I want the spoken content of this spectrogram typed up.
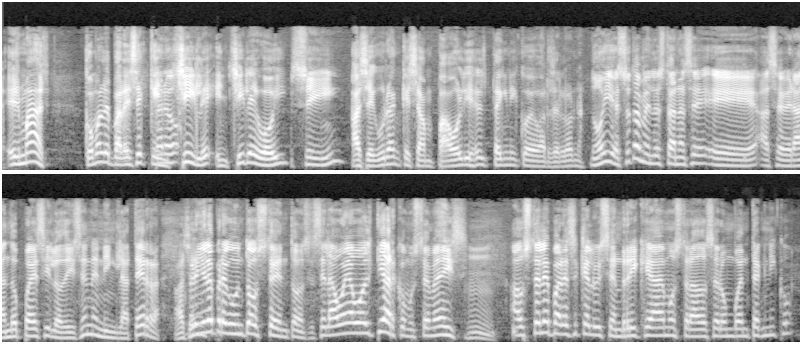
Es más, ¿cómo le parece que Pero- en Chile, en Chile hoy, Sí. aseguran que San Paoli es el técnico de Barcelona? No, y eso también lo están ase- eh, aseverando, pues, y lo dicen en Inglaterra. ¿Ah, sí? Pero yo le pregunto a usted entonces, se la voy a voltear, como usted me dice. Mm. ¿A usted le parece que Luis Enrique ha demostrado ser un buen técnico?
